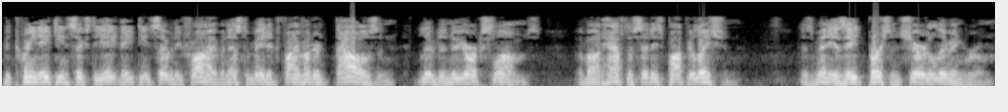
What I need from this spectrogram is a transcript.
Between 1868 and 1875, an estimated 500,000 lived in New York slums, about half the city's population. As many as eight persons shared a living room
